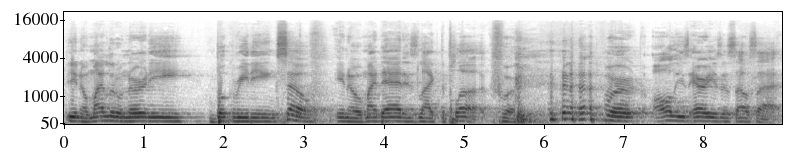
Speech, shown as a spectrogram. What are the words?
you know, my little nerdy book reading self, you know, my dad is like the plug for, for all these areas in Southside.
